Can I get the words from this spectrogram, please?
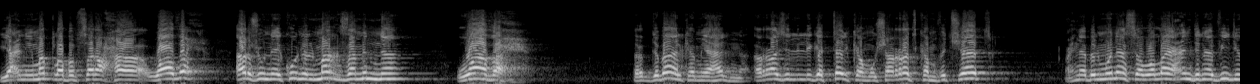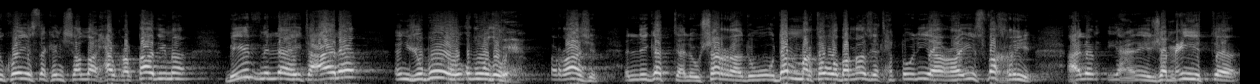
يعني مطلب بصراحة واضح. أرجو انه يكون المغزى منه واضح. رد بالكم يا أهلنا. الراجل اللي قتلكم وشردكم في تشات إحنا بالمناسبة والله عندنا فيديو كويس لكن إن شاء الله الحلقة القادمة بإذن الله تعالى نجيبوه بوضوح الراجل اللي قتل وشرد ودمر تو بنغازي تحطوا لي رئيس فخري على يعني جمعية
